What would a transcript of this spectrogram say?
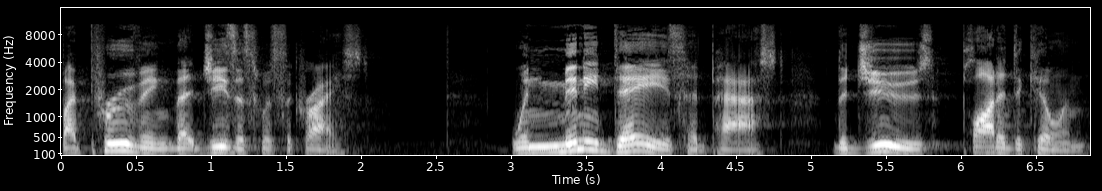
by proving that Jesus was the Christ. When many days had passed, the Jews plotted to kill him.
